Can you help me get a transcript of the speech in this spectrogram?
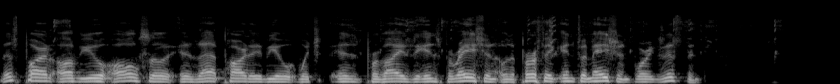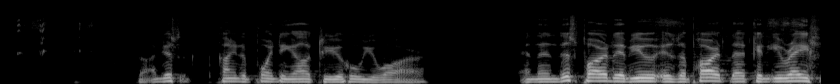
this part of you also is that part of you which is provides the inspiration of the perfect information for existence. So I'm just kind of pointing out to you who you are. And then this part of you is a part that can erase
